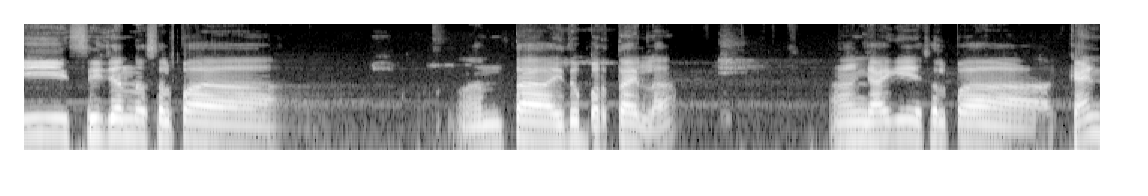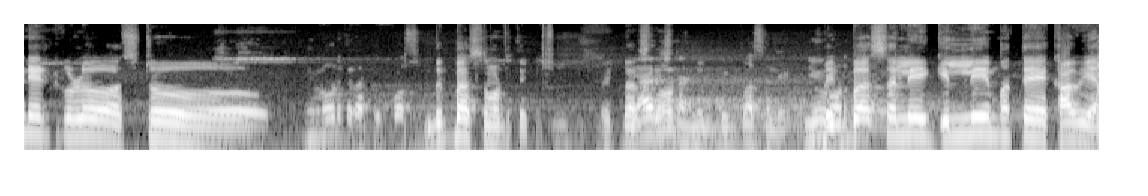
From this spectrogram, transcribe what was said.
ಈ ಸೀಸನ್ ಸ್ವಲ್ಪ ಅಂತ ಇದು ಬರ್ತಾ ಇಲ್ಲ. ಹಂಗಾಗಿ ಸ್ವಲ್ಪ ಕ್ಯಾಂಡಿಡೇಟ್ಗಳು ಅಷ್ಟು ನೀವು ನೋಡ್ತೀರಾ ಬಿಗ್ ಬಾಸ್ ಬಿಗ್ ಬಾಸ್ ನೋಡ್ತೀವಿ. ಬಿಗ್ ಬಾಸ್ ಯಾರು ಇಷ್ಟ ನೋಡ್ತೀವಿ. ಬಿಗ್ ಬಾಸ್ ಅಲ್ಲಿ? ನೀವು ಬಿಗ್ ಬಾಸ್ ಅಲ್ಲಿ ಗಿಲ್ಲಿ ಮತ್ತೆ ಕಾವ್ಯ.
